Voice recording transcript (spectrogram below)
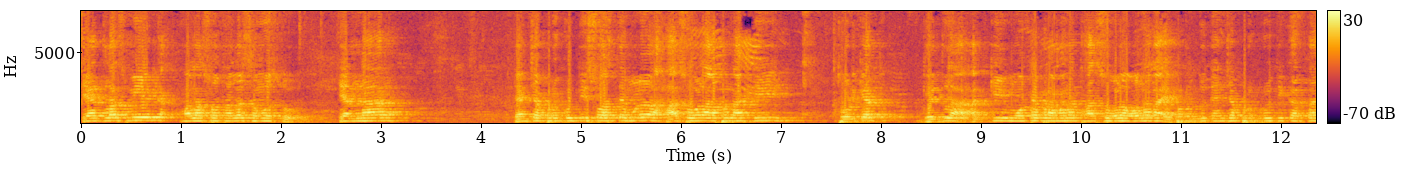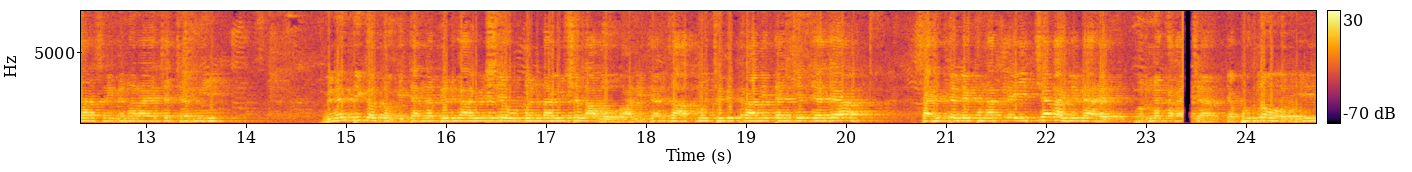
त्यातलाच मी एक मला स्वतःला समजतो. त्यांना त्यांच्या प्रकृती स्वास्थ्यामुळं हा सोहळा आपण अगदी थोडक्यात घेतला. की मोठ्या प्रमाणात हा सोहळा होणार आहे. परंतु त्यांच्या प्रकृती करता श्री गणरायाच्या चरणी विनंती करतो की त्यांना दीर्घ आयुष्य उदंड आयुष्य लाभो. आणि त्यांचं आत्मचरित्र आणि त्यांचे ज्या ज्या साहित्य लेखनातल्या इच्छा राहिलेल्या आहेत पूर्ण करायच्या त्या पूर्ण होत ही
